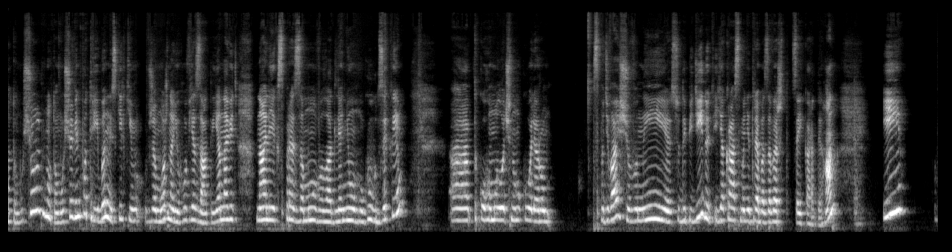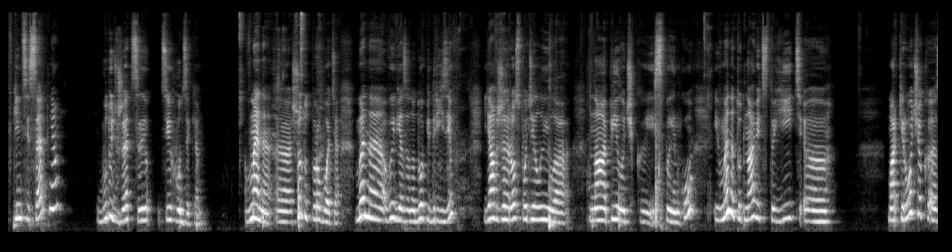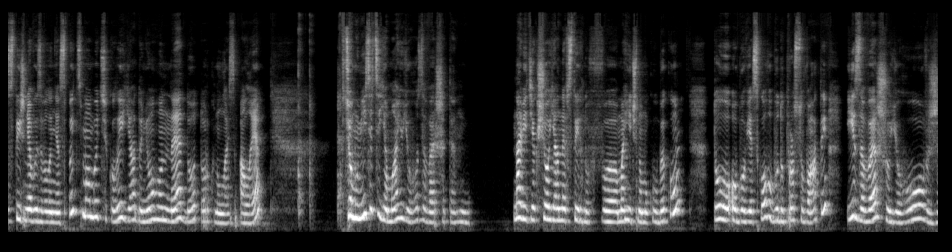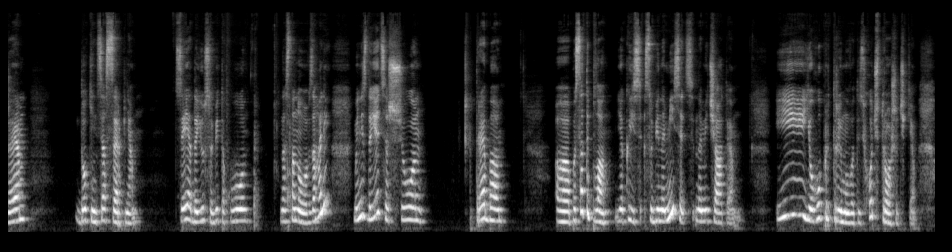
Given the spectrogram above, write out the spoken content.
тому що, ну, тому що він потрібен, і скільки вже можна його в'язати. Я навіть на AliExpress замовила для нього гудзики е, такого молочного кольору. Сподіваюся, що вони сюди підійдуть, і якраз мені треба завершити цей кардиган. І в кінці серпня будуть вже ці, ці гудзики. В мене, е, що тут по роботі? В мене вив'язано до підрізів. Я вже розподілила на пілочки і спинку. І в мене тут навіть стоїть е, маркірочок е, з тижня визволення спиць, мабуть, коли я до нього не доторкнулась. Але в цьому місяці я маю його завершити. Навіть якщо я не встигну в магічному кубику, то обов'язково буду просувати і завершу його вже до кінця серпня. Це я даю собі таку настанову. Взагалі, мені здається, що треба е, писати план якийсь собі на місяць намічати. І його притримуватись, хоч трошечки.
